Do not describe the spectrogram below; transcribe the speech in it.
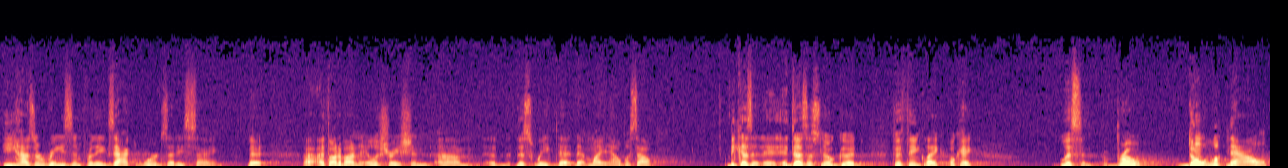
he has a reason for the exact words that he's saying. That, I thought about an illustration um, this week that, that might help us out. Because it, it does us no good to think like, okay, listen, bro, don't look now,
